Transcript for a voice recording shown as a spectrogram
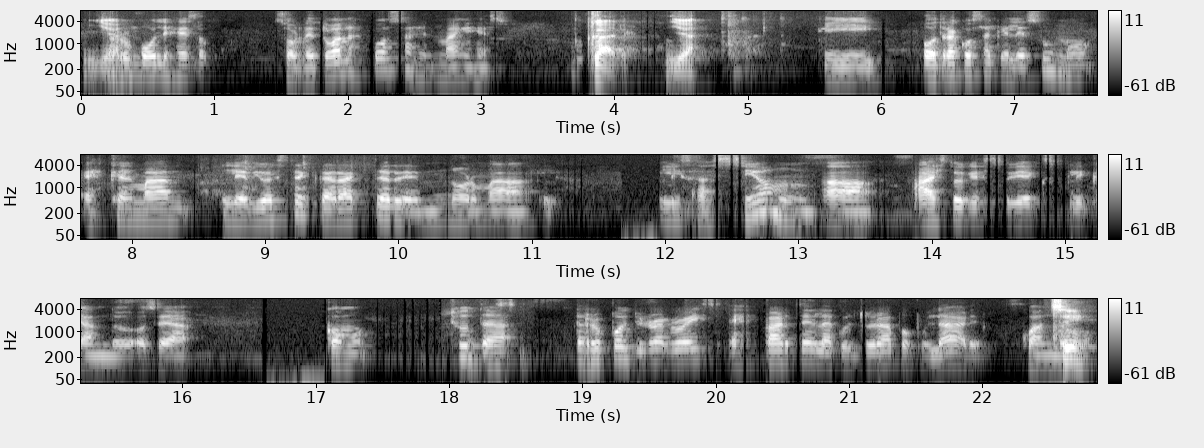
yeah. RuPaul es eso. Sobre todas las cosas, el man es eso. Claro, ya. Y otra cosa que le sumo es que el man le dio este carácter de normalización a, a esto que estoy explicando. O sea, como chuta, RuPaul Drag Race es parte de la cultura popular cuando de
